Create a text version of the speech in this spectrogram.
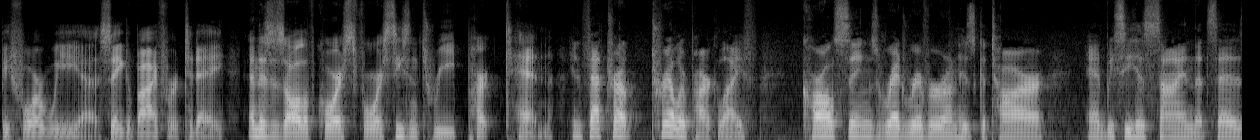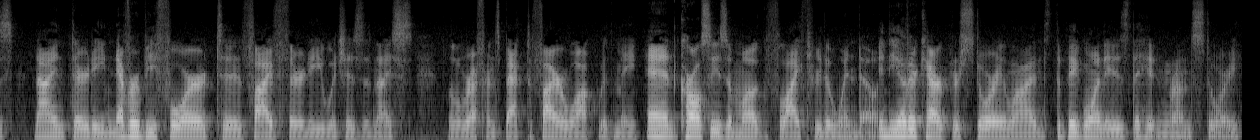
before we uh, say goodbye for today. And this is all, of course, for season 3, part 10. In Fat Trout Trailer Park Life, Carl sings Red River on his guitar, and we see his sign that says 9:30, never before to 5:30, which is a nice little reference back to Firewalk with me. And Carl sees a mug fly through the window. In the other characters' storylines, the big one is the hit and run story.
